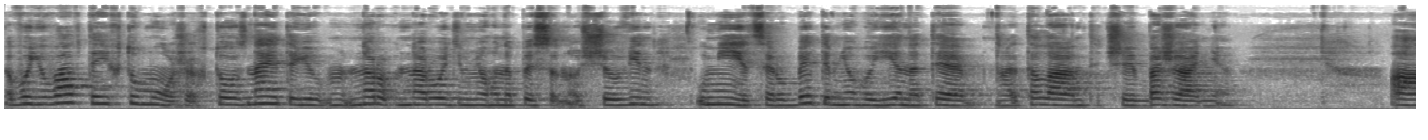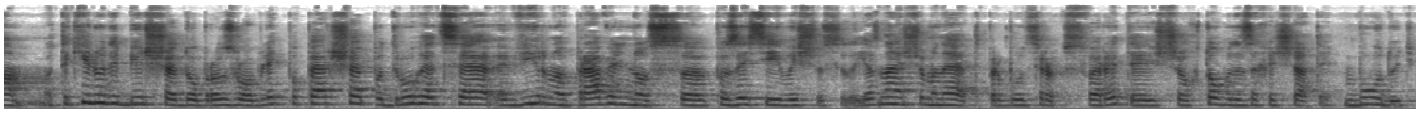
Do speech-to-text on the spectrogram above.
воював той, хто може. Хто, знаєте, на народі в нього написано, що він уміє це робити, в нього є на те е, талант чи бажання. А, такі люди більше добро зроблять, по-перше. По-друге, це вірно, правильно з позиції вищої сили. Я знаю, що мене тепер будуть сварити, що хто буде захищати. Будуть.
